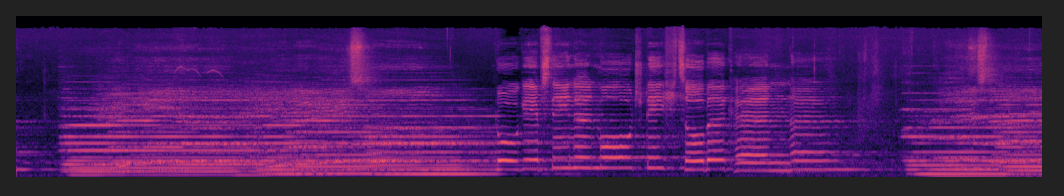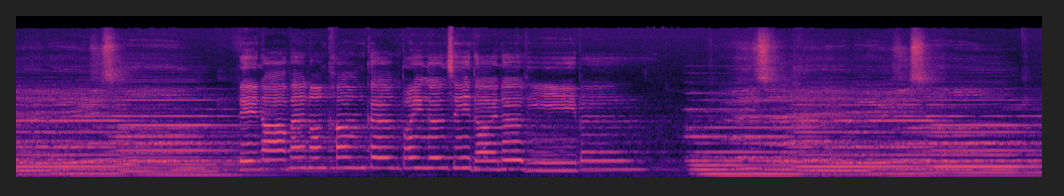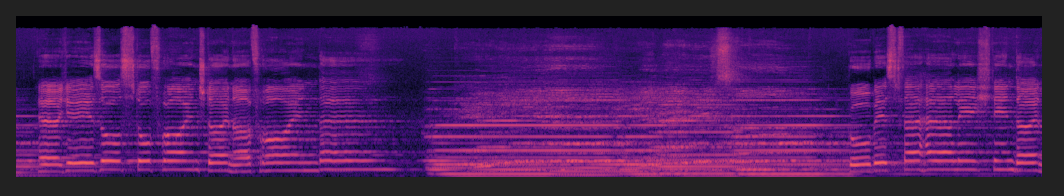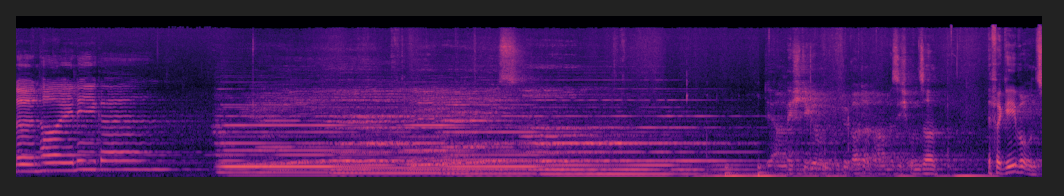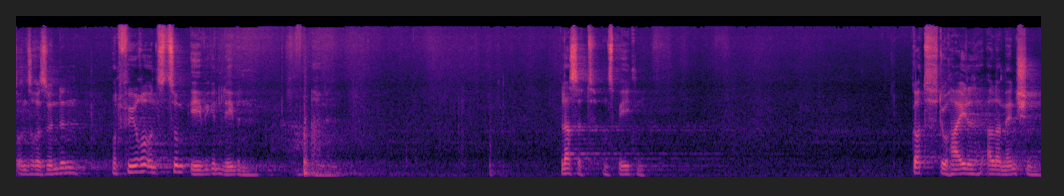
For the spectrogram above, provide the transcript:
Du gibst ihnen Mut, dich zu bekennen. Freund deiner Freunde. Du bist verherrlicht in deinen Heiligen. Der allmächtige und gute Gott erbarme sich unser, er vergebe uns unsere Sünden und führe uns zum ewigen Leben. Amen. Lasset uns beten. Gott, du Heil aller Menschen,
